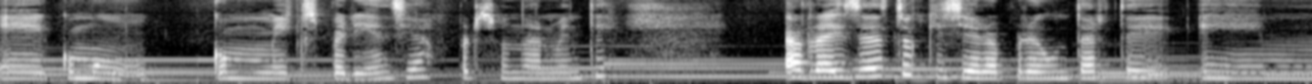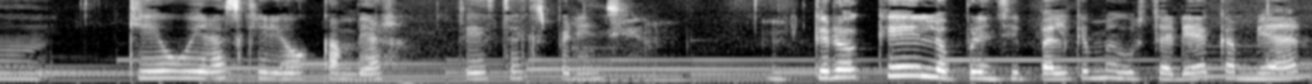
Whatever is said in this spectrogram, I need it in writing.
Eh, como como mi experiencia personalmente. A raíz de esto quisiera preguntarte em, qué hubieras querido cambiar de esta experiencia. Creo que lo principal que me gustaría cambiar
